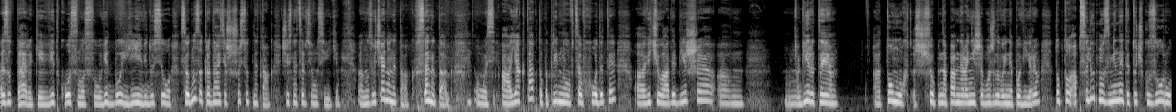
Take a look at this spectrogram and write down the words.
езотерики, від космосу, від богів, від усього, все одно закрадається, що щось тут не так, щось не це в цьому світі. Ну, звичайно, не так, все не так. Ось. А як так, то потрібно в це входити, відчувати більше, ем, вірити тому, щоб, що напевне, раніше, можливо, і не повірив. Тобто абсолютно змінити точку зору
